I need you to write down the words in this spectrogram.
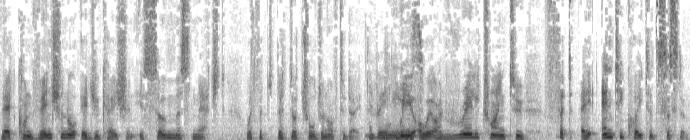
that conventional education is so mismatched with the, the, the children of today. It really we, is. Are, we are really trying to fit a antiquated system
